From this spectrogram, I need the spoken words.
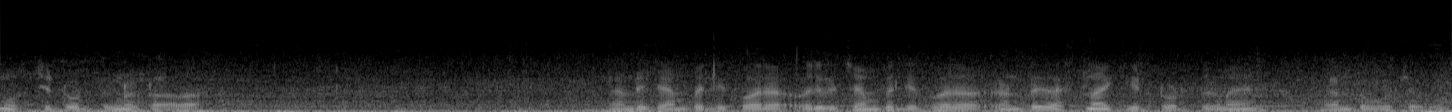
മുറിച്ചിട്ട് കൊടുത്തിട്ടുണ്ട് കേട്ടോ അതാ. രണ്ട് ചെമ്പല്ലിക്കോര ഒരു ചെമ്പല്ലിക്കോര രണ്ട് കഷ്ണാക്കി ഇട്ട് കൊടുത്തിക്കണേ രണ്ട് പൂച്ചക്കും.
